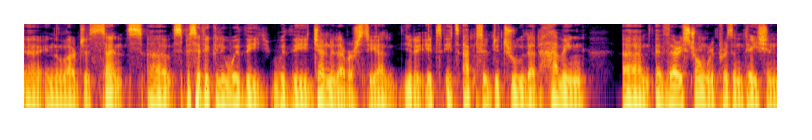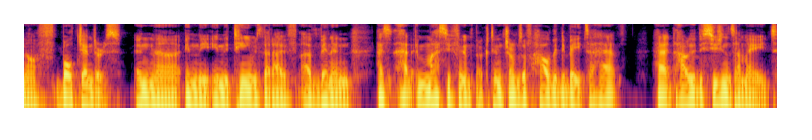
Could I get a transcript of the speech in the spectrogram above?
uh, in the largest sense. Uh, specifically with the with the gender diversity, and you know, it's it's absolutely true that having um, a very strong representation of both genders in uh, in the in the teams that I've I've been in has had a massive impact in terms of how the debates I have had, how the decisions are made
